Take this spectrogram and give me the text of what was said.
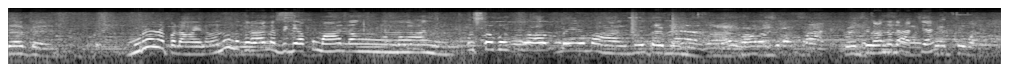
11. Mura na pala ngayon. Ano, nakaraan na, bili ako mahal ang mga ano. Basta po, may mahal, may time na mura. Magkano lahat yan? 21.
